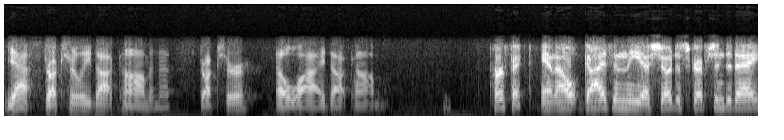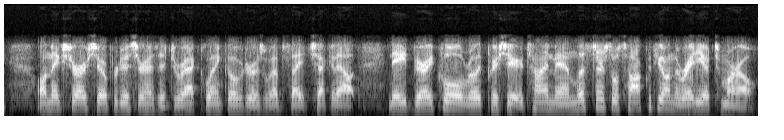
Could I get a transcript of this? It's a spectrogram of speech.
Yeah, structurely.com, and that's structurely.com. Perfect. And I'll, guys, in the uh, show description today, I'll make sure our show producer has a direct link over to his website. Check it out. Nate, very cool. Really appreciate your time, man. Listeners, we'll talk with you on the radio tomorrow.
